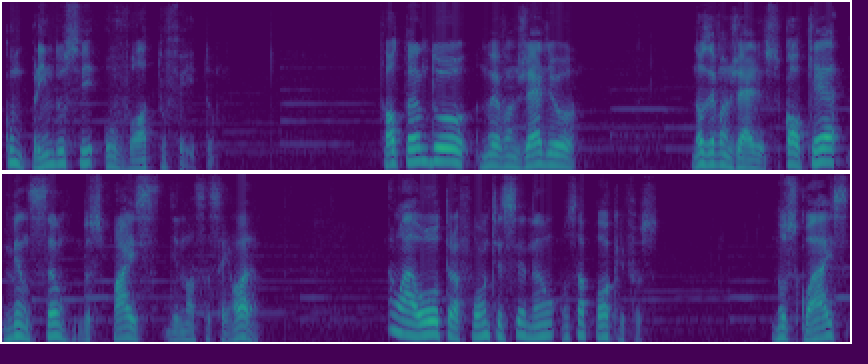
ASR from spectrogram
cumprindo-se o voto feito. Faltando no Evangelho nos evangelhos qualquer menção dos pais de Nossa Senhora, não há outra fonte senão os apócrifos, nos quais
